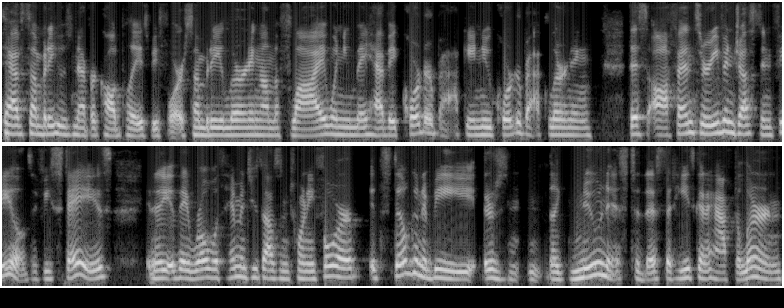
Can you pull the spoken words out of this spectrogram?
to have somebody who's never called plays before, somebody learning on the fly when you may have a quarterback, a new quarterback learning this offense, or even Justin Fields. If he stays and they, they roll with him in 2024, it's still going to be, there's like newness to this that he's going to have to learn.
